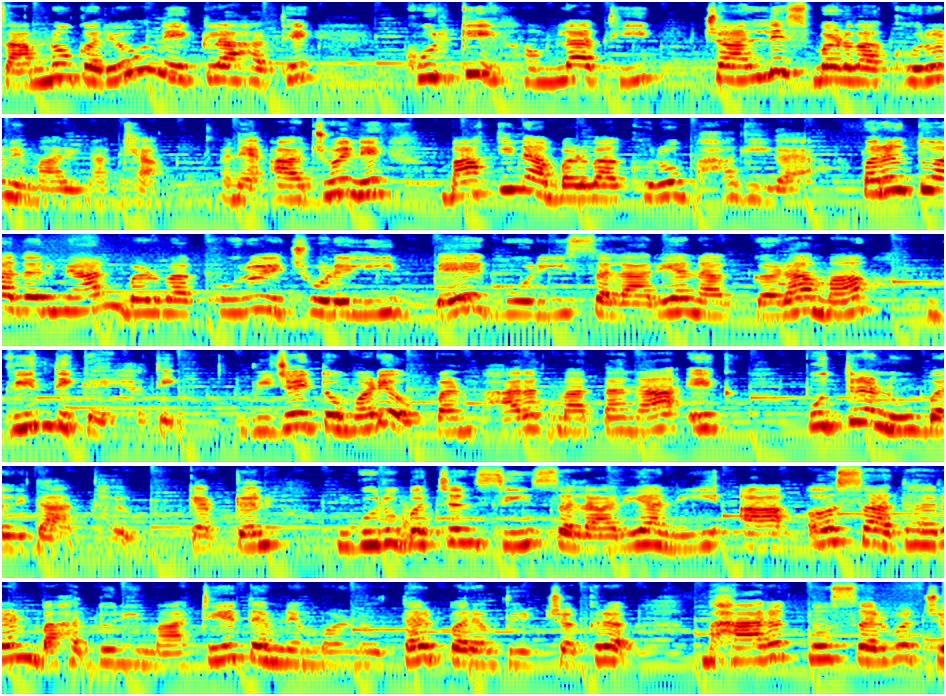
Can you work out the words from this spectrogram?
સામનો કર્યો અને એકલા હાથે ખુરકી હુમલાથી ચાલીસ બળવાખોરોને મારી નાખ્યા. અને આ જોઈને બાકીના બળવાખોરો ભાગી ગયા. પરંતુ આ દરમિયાન બળવાખોરોએ છોડેલી બે ગોળી સલારિયાના ગળામાં વીંધી ગઈ હતી. વિજય તો મળ્યો, પણ ભારત માતાના એક પુત્રનું બલિદાન થયું. કેપ્ટન ગુરુબચનસિંહ સલારિયાની આ અસાધારણ બહાદુરી માટે તેમને મરણોત્તર પરમવીર ચક્ર ભારતનો સર્વોચ્ચ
